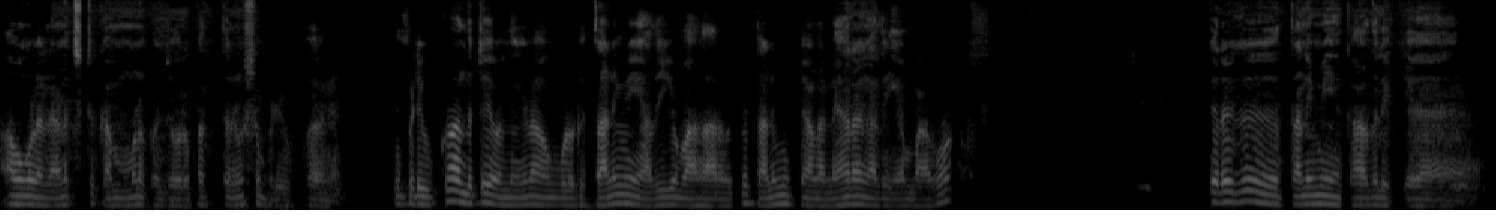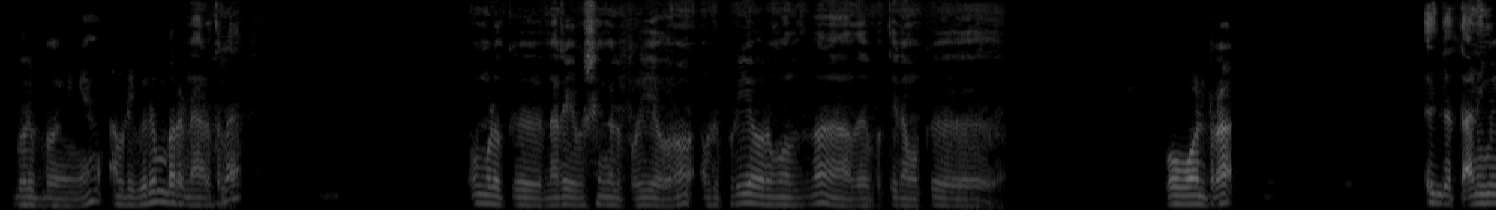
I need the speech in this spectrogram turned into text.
அவங்கள நினச்சிட்டு கம்முன்னு கொஞ்சம் ஒரு 10 நிமிஷம் இப்படி உட்காருங்க. இப்படி உட்கார்ந்துட்டே வந்தீங்கன்னா, உங்களுக்கு தனிமை அதிகமாக ஆரம்பிக்கும். தனிமைக்கான நேரம் அதிகமாகும். பிறகு தனிமையை காதலிக்க விரும்புவீங்க. அப்படி விரும்புகிற நேரத்தில் உங்களுக்கு நிறைய விஷயங்கள் புரிய வரும். அப்படி புரிய வரும்போது தான் அதை பற்றி நமக்கு ஒவ்வொன்றா இந்த தனிமை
